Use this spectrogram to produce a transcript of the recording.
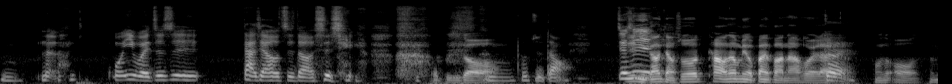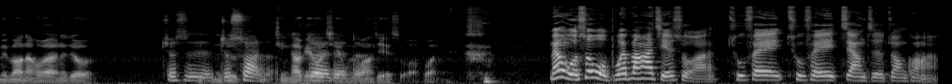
嗯没有，我以为这是大家都知道的事情，我不知道、哦，嗯，不知道。就是因为你刚刚讲说他好像没有办法拿回来。对，我说哦，他没办法拿回来，那就就是那就算了，请他给我钱，我就帮他，解锁啊，不然呢没有，我说我不会帮他解锁啊，除非除非这样子的状况啊，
